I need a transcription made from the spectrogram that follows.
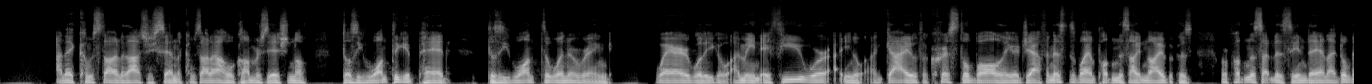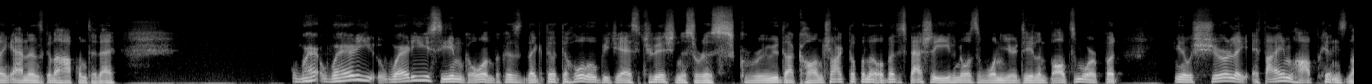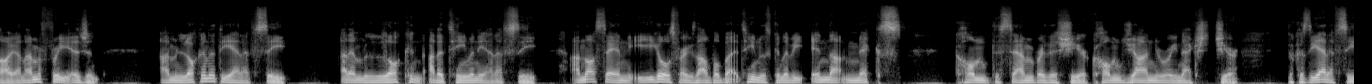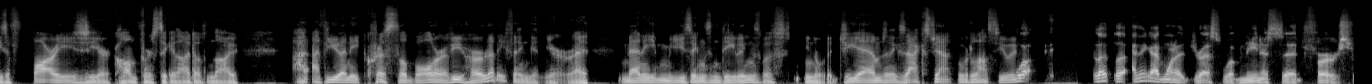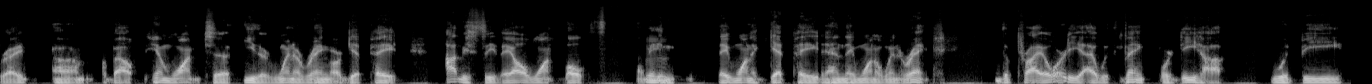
And it comes down to that. She's saying it comes down to that whole conversation of does he want to get paid? Does he want to win a ring? Where will he go? I mean, if you were, you know, a guy with a crystal ball here, Jeff, and this is why I'm putting this out now because we're putting this out the same day, and I don't think anything's going to happen today. Where where do you where do you see him going? Because like the, the whole OBJ situation has sort of screwed that contract up a little bit, especially even though it's a one year deal in Baltimore. But you know, surely if I'm Hopkins now and I'm a free agent, I'm looking at the NFC and I'm looking at a team in the NFC. I'm not saying the Eagles, for example, but a team that's going to be in that mix come December this year, come January next year, because the NFC is a far easier conference to get out of now. Have you any crystal ball, or have you heard anything in your right many musings and dealings with you know GMs and execs, Jack, over the last few weeks? Well, let, let, I think I want to address what Mina said first, right? Um, about him wanting to either win a ring or get paid. Obviously, they all want both. I mean, mm-hmm. they want to get paid and they want to win a ring. The priority, I would think, for D Hop would be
